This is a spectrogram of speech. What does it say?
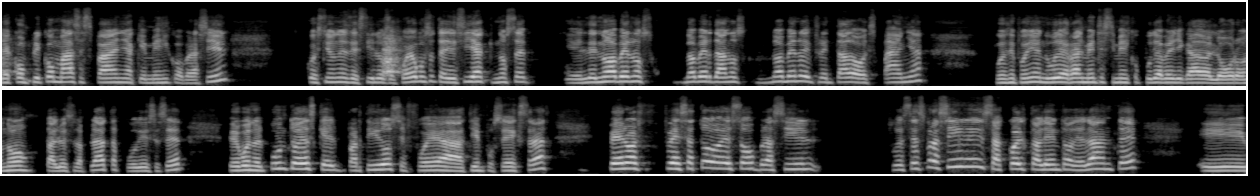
le complicó más España que México Brasil. Cuestiones de estilos de juego. Eso te decía, no sé, el de no habernos, no haber danos, no habernos enfrentado a España, pues se ponía en duda realmente si México pudo haber llegado al oro o no. Tal vez la plata pudiese ser. Pero bueno, el punto es que el partido se fue a tiempos extras. Pero pese a todo eso, Brasil pues es Brasil, sacó el talento adelante y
